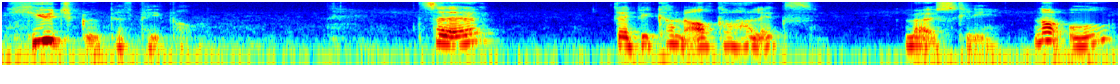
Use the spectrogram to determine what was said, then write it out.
huge group of people. So they become alcoholics, mostly, not all,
